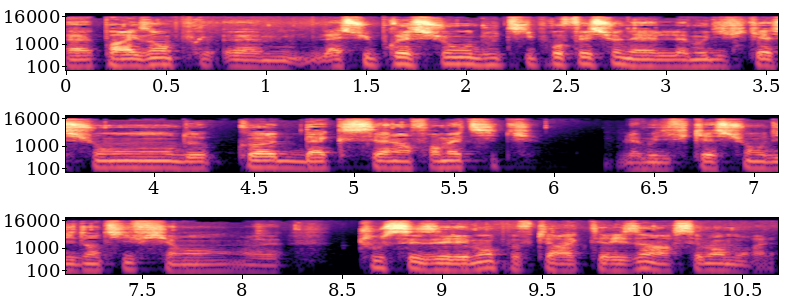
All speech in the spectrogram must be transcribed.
Euh, par exemple, euh, la suppression d'outils professionnels, la modification de codes d'accès à l'informatique, la modification d'identifiants, euh, tous ces éléments peuvent caractériser un harcèlement moral.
